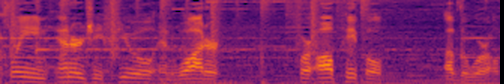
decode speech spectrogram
clean energy, fuel, and water for all people of the world.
